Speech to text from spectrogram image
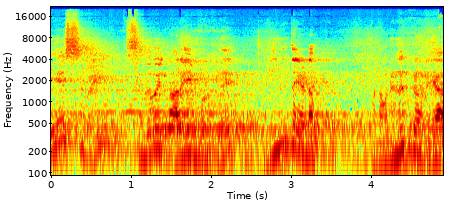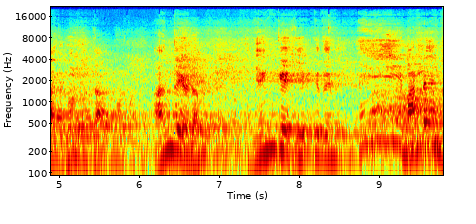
இயேசுவை சிலுவையில் அறையும் பொழுது இந்த இடம் இப்போ நம்ம நின்றுக்கிறோம் இல்லையா அந்த கோல்குத்தா அந்த இடம் எங்கே இருக்குதுன்னு ஏய் மர்லேன்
